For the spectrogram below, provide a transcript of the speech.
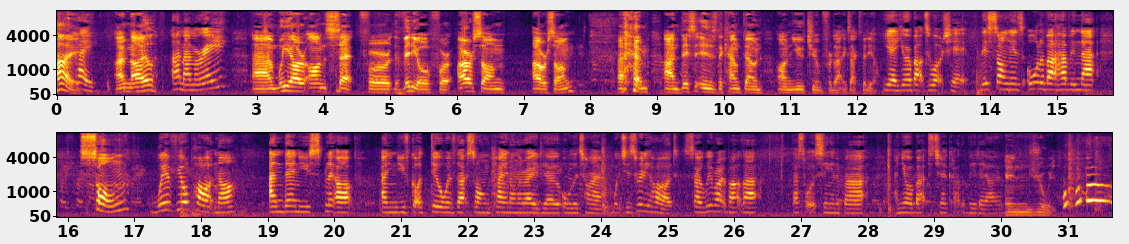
Hi, Hey, I'm Niall, I'm Anne-Marie. and we are on set for the video for our song, Our Song. Um, and this is the countdown on YouTube for that exact video. Yeah, you're about to watch it. This song is all about having that song with your partner and then you split up and you've got to deal with that song playing on the radio all the time, which is really hard. So we write about that. That's what we're singing about and you're about to check out the video. Enjoy. Woo-hoo!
